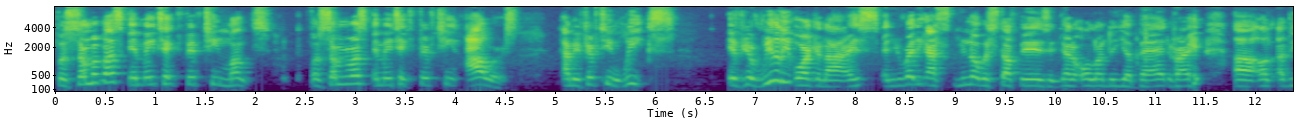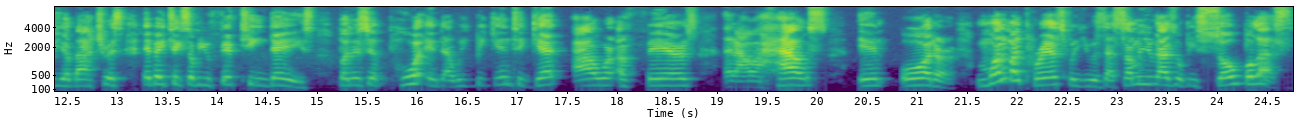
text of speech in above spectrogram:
For some of us, it may take 15 months. For some of us, it may take 15 hours. I mean, 15 weeks. If you're really organized and you already got, you know what stuff is, and got it all under your bed, right? Uh, under your mattress, it may take some of you 15 days. But it's important that we begin to get our affairs and our house in order. One of my prayers for you is that some of you guys will be so blessed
